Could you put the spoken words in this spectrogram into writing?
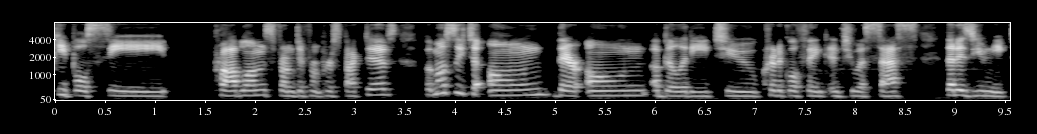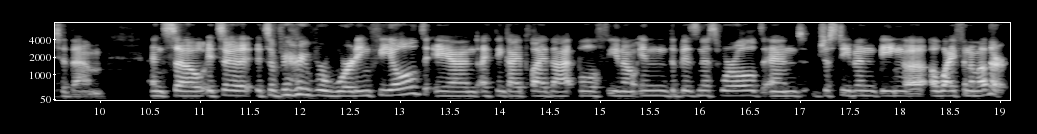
people see problems from different perspectives, but mostly to own their own ability to critical think and to assess that is unique to them. And so it's a it's a very rewarding field, and I think I apply that both you know in the business world and just even being a, a wife and a mother.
